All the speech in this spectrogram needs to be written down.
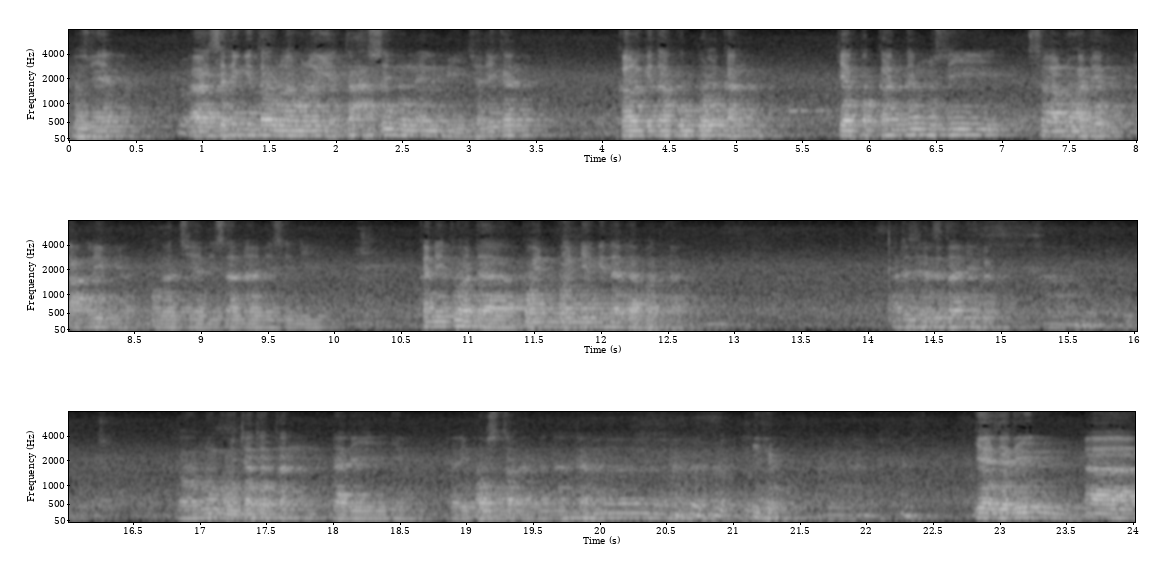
Maksudnya eh, sering kita ulang-ulang ya tahsinul ilmi. Jadi kan kalau kita kumpulkan tiap pekan kan mesti selalu hadir taklim ya, pengajian di sana di sini. Kan itu ada poin-poin yang kita dapatkan. Ada ceritanya kan? Oh, nunggu catatan dari ini, dari poster dan ada. Iya. Ya jadi eh,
